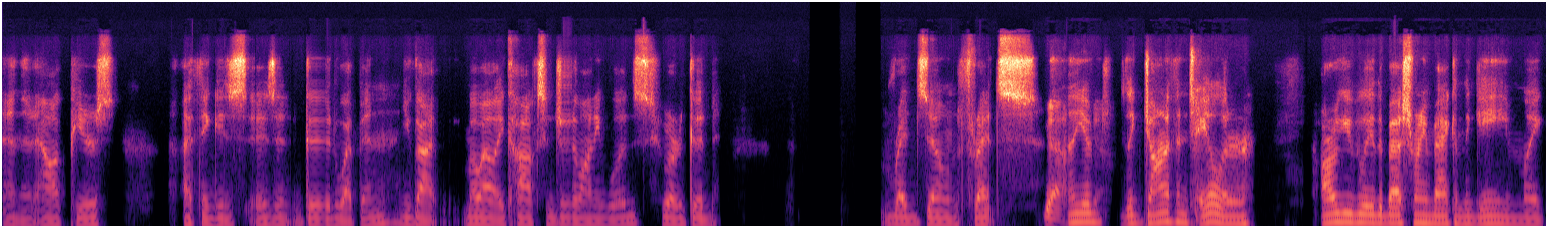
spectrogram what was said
and then Alec Pierce, I think is is a good weapon. You got Mo Alie-Cox and Jelani Woods, who are good red zone threats. Yeah. And you have like Jonathan Taylor, arguably the best running back in the game. Like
